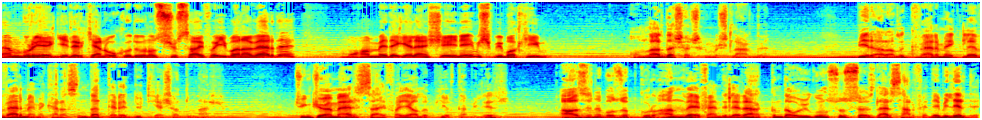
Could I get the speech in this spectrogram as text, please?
Ben buraya gelirken okuduğunuz şu sayfayı bana ver de Muhammed'e gelen şey neymiş bir bakayım. Onlar da şaşırmışlardı. Bir aralık vermekle vermemek arasında tereddüt yaşadılar. Çünkü Ömer sayfayı alıp yırtabilir, ağzını bozup Kur'an ve efendileri hakkında uygunsuz sözler sarf edebilirdi.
